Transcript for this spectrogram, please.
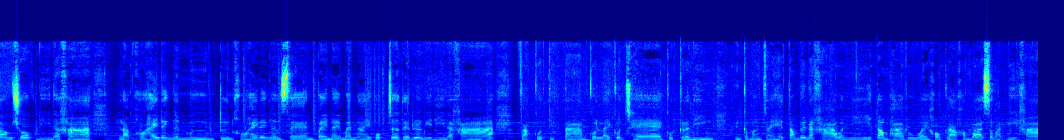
ตั้มโชคดีนะคะ หลับขอให้ได้เงินหมื่น ตื่นขอให้ได้เงินแสนไปไหนมาไหนพบเจอแต่เรื่องดีๆนะคะ ฝากกดติดตามกดไลค์กดแชร์ กดกระดิ่ง เป็นกำลังใจให้ตั้มด้วยนะคะ วันนี้ตั้มพารวยขอกล่าวคำว่า สวัสดีค่ะ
